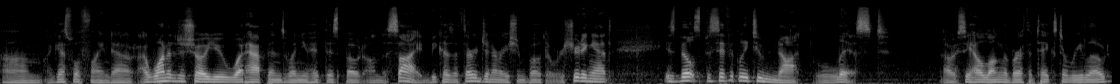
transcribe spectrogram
Um, I guess we'll find out. I wanted to show you what happens when you hit this boat on the side, because a third generation boat that we're shooting at is built specifically to not list. Oh, see how long the Bertha takes to reload?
